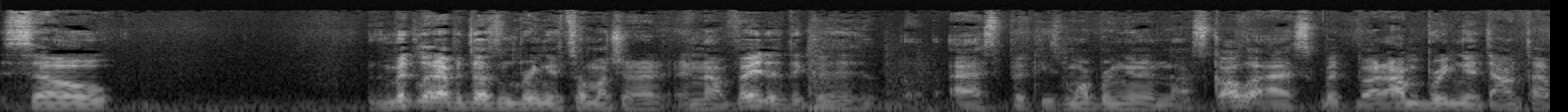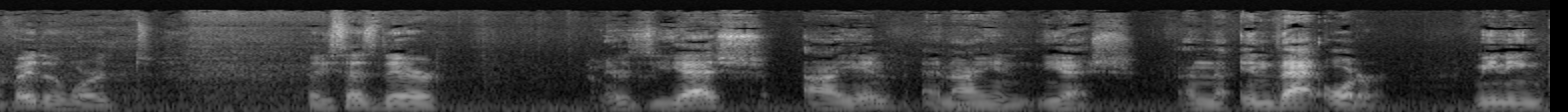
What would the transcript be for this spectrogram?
So the Rebbe doesn't bring it so much in in Aveda because aspect. He's more bringing it in the scholar aspect, but I'm bringing it down to Aveda word that he says there. There's yesh, ayin, and ayin yesh, and in that order, meaning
